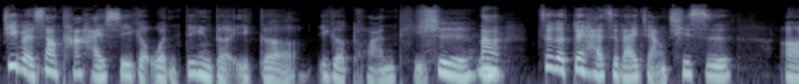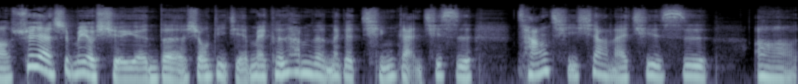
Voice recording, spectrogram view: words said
基本上他还是一个稳定的一个一个团体。是，那这个对孩子来讲，其实呃，虽然是没有血缘的兄弟姐妹，可是他们的那个情感，其实长期下来，其实是啊。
